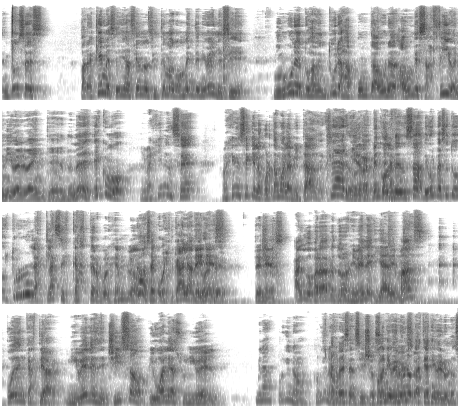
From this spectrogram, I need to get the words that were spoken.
entonces, ¿para qué me seguís haciendo el sistema con 20 niveles si ninguna de tus aventuras apunta a, una, a un desafío en nivel 20? No. ¿Entendés? Es como... Imagínense, imagínense que lo cortamos a la mitad. Claro, Y de repente condensá, de golpe hace todo. trrr. Las clases caster, por ejemplo. No, o sea, como escalan de tenés, golpe. tenés algo para darle a todos los niveles y además pueden castear niveles de hechizo iguales a su nivel. Mirá, ¿por qué no? ¿Por qué no? Es re sencillo. ¿Por Sos qué nivel no 1, eso? casteas nivel 1. Sos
